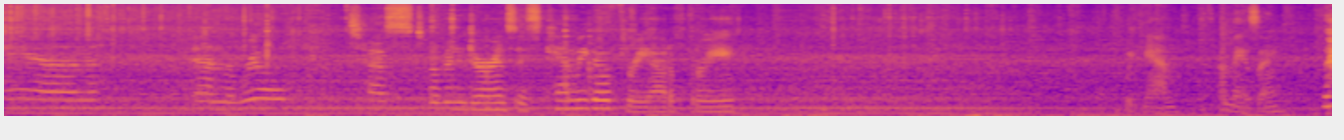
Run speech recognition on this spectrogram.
can. And the real test of endurance is can we go three out of three? We can. Amazing.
